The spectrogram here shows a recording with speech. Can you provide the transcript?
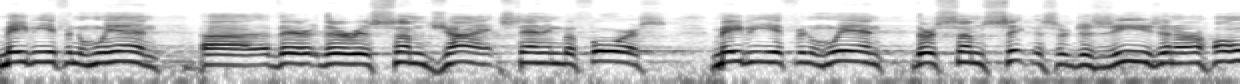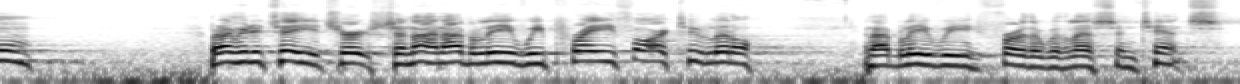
maybe if and when uh, there, there is some giant standing before us, maybe if and when there's some sickness or disease in our home. But I'm here to tell you, church, tonight I believe we pray far too little, and I believe we further with less intense.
